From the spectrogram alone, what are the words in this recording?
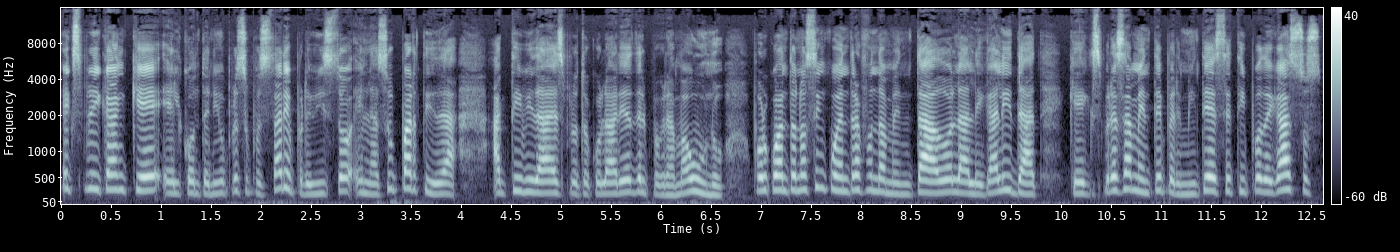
explican que el contenido presupuestario previsto en la subpartida actividades protocolarias del programa 1, por cuanto no se encuentra fundamentado la legalidad que expresamente permite este tipo de gastos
